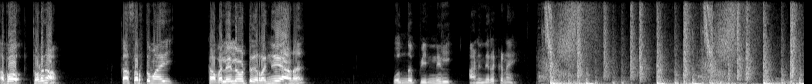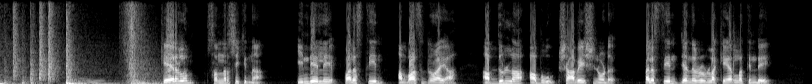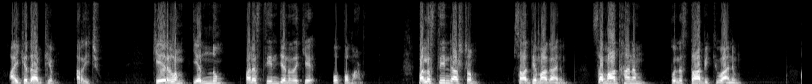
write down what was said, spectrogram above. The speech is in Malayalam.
അപ്പോൾ തുടങ്ങാം. കസർത്തുമായി കവലയിലോട്ട് ഇറങ്ങുകയാണ്. ഒന്ന് പിന്നിൽ അണിനിരക്കണേ. കേരളം സന്ദർശിക്കുന്ന ഇന്ത്യയിലെ പലസ്തീൻ അംബാസിഡറായ അബ്ദുള്ള അബു ഷാവേഷിനോട് പലസ്തീൻ ജനതയോടുള്ള കേരളത്തിന്റെ ഐക്യദാർഢ്യം അറിയിച്ചു. കേരളം എന്നും പലസ്തീൻ ജനതയ്ക്ക് ഒപ്പമാണ്. പലസ്തീൻ രാഷ്ട്രം സാധ്യമാകാനും സമാധാനം പുനഃസ്ഥാപിക്കുവാനും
